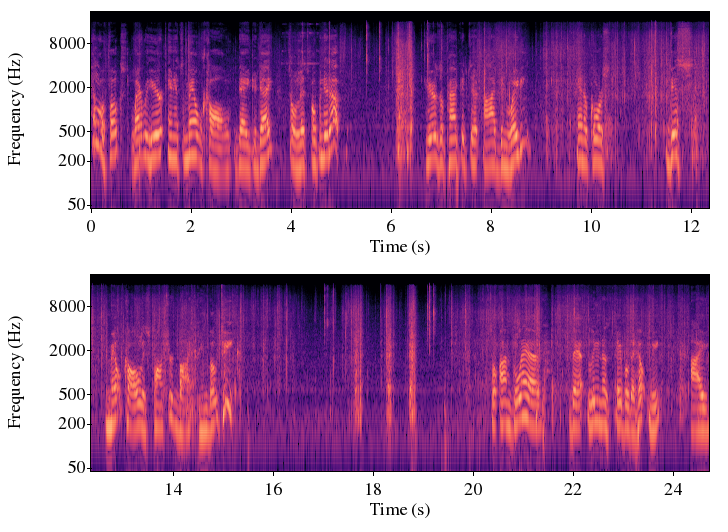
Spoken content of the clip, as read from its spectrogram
Hello folks, Larry here, and it's mail call day today, so let's open it up. Here's a package that I've been waiting, and of course, this mail call is sponsored by Pen Boutique. So I'm glad that Lena's able to help me. I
